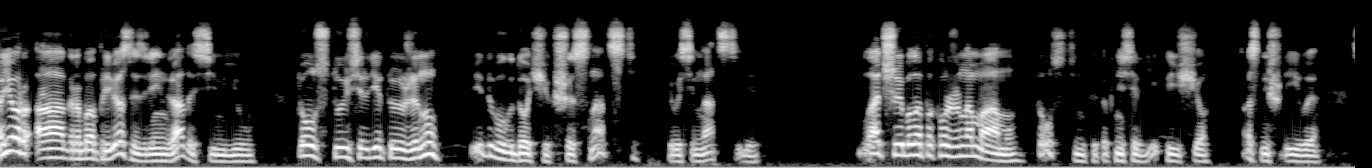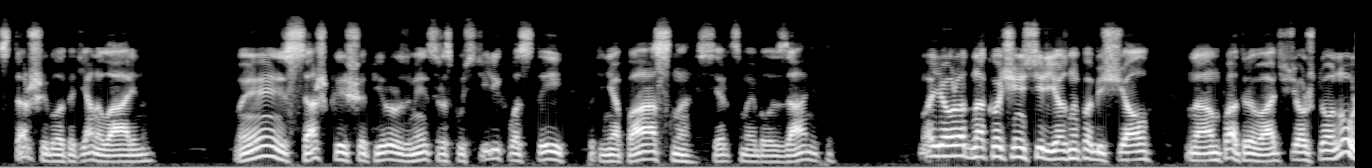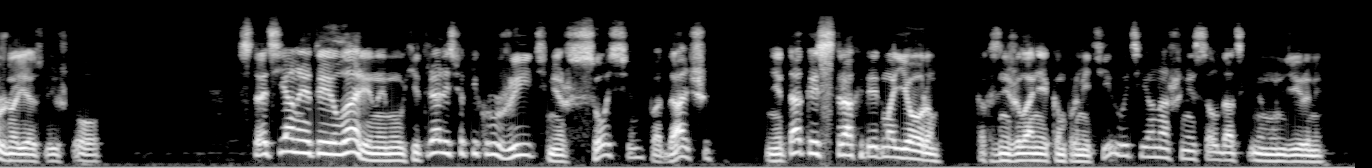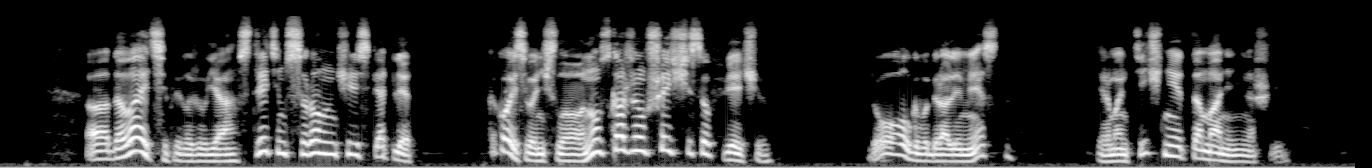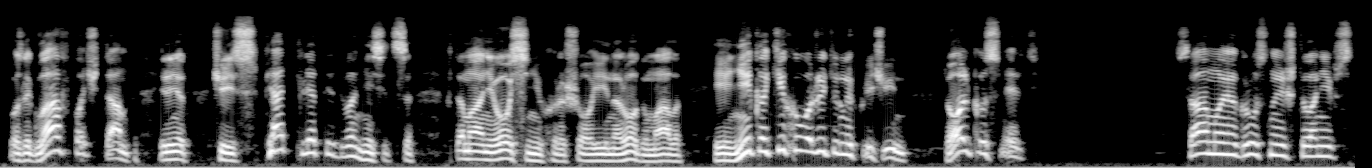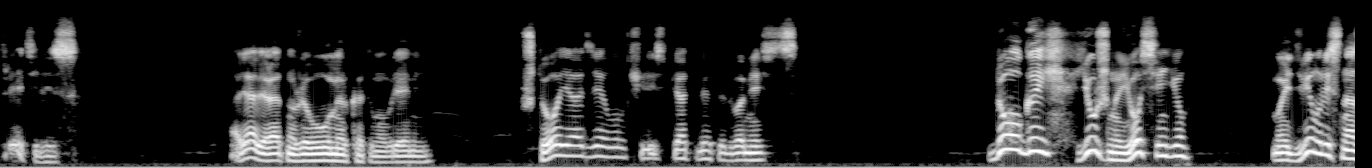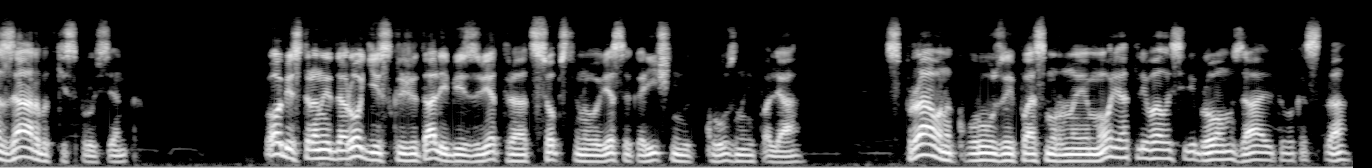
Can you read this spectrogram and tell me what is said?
Майор Агроба привез из Ленинграда семью, толстую сердитую жену и двух дочек шестнадцати и восемнадцати лет. Младшая была похожа на маму, толстенькая, так не сердитая еще, а смешливая. Старшая была Татьяна Ларина. Мы с Сашкой Шапиру, разумеется, распустили хвосты, хоть и не опасно, сердце мое было занято. Майор, однако, очень серьезно пообещал нам поотрывать все, что нужно, если что. С Татьяной этой Лариной мы ухитрялись все-таки кружить меж сосен подальше, не так из страха перед майором, как из нежелания компрометировать ее нашими солдатскими мундирами. «А давайте, — предложил я, — встретимся ровно через пять лет. Какое сегодня число? Ну, скажем, в шесть часов вечера». Долго выбирали место, и романтичнее Тамани не нашли. Возле глав почтамта, или нет, через пять лет и два месяца — Тамане осенью хорошо, и народу мало, и никаких уважительных причин, только смерть. Самое грустное, что они встретились. А я, вероятно, уже умер к этому времени. Что я делал через пять лет и два месяца? Долгой южной осенью мы двинулись на заработки с Прусенко. Обе стороны дороги скрежетали без ветра от собственного веса коричневые кукурузные поля. Справа над кукурузой пасмурное море отливало серебром залитого костра.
